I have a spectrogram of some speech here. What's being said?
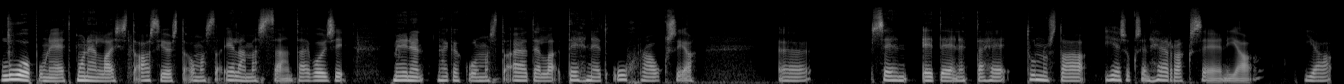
luopuneet monenlaisista asioista omassa elämässään, tai voisi meidän näkökulmasta ajatella tehneet uhrauksia ö, sen eteen, että he tunnustaa Jeesuksen Herrakseen ja, ja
